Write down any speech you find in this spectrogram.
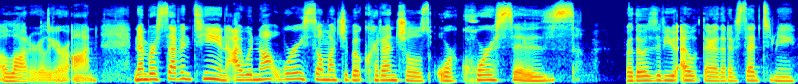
a lot earlier on. Number 17, I would not worry so much about credentials or courses. For those of you out there that have said to me,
